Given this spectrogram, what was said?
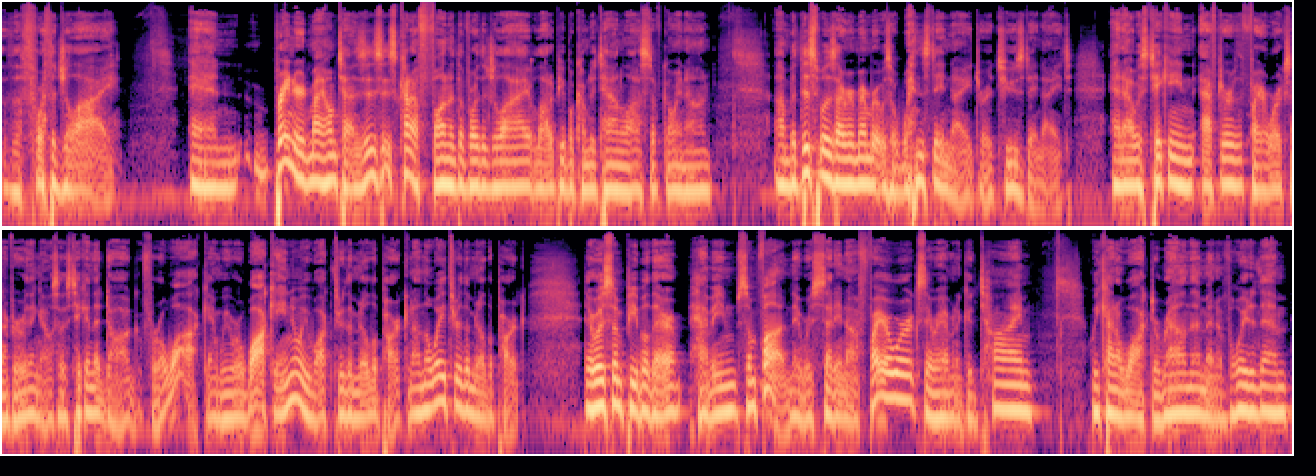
the 4th of July and Brainerd, my hometown, is, is kind of fun at the 4th of July. A lot of people come to town, a lot of stuff going on. Um, but this was, I remember it was a Wednesday night or a Tuesday night. And I was taking, after the fireworks and after everything else, I was taking the dog for a walk. And we were walking and we walked through the middle of the park. And on the way through the middle of the park, there was some people there having some fun. They were setting off fireworks, they were having a good time. We kind of walked around them and avoided them.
